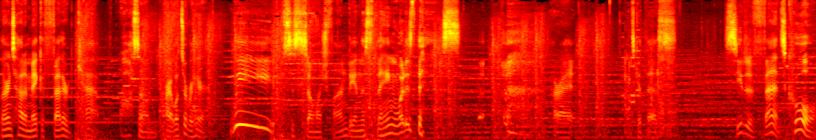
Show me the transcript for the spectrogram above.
Learns how to make a feathered cap. Awesome. All right, what's over here? Whee! This is so much fun being this thing. What is this? All right, let's get this. Seed of defense. Cool.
